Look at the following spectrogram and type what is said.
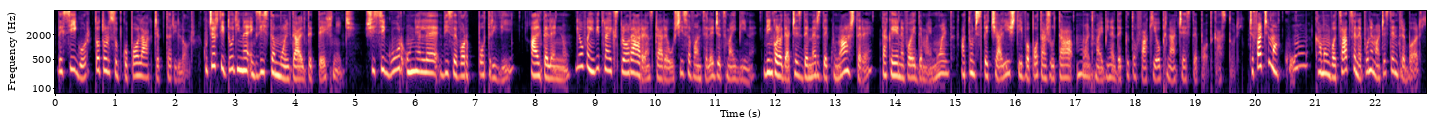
desigur, totul sub cupola acceptărilor. Cu certitudine există multe alte tehnici și sigur unele vi se vor potrivi, altele nu. Eu vă invit la explorare înspre a reuși să vă înțelegeți mai bine. Dincolo de acest demers de cunoaștere, dacă e nevoie de mai mult, atunci specialiștii vă pot ajuta mult mai bine decât o fac eu prin aceste podcasturi. Ce facem acum că am învățat să ne punem aceste întrebări?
